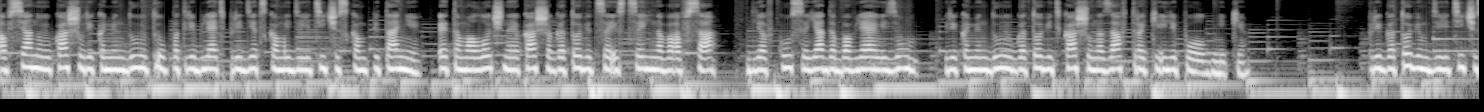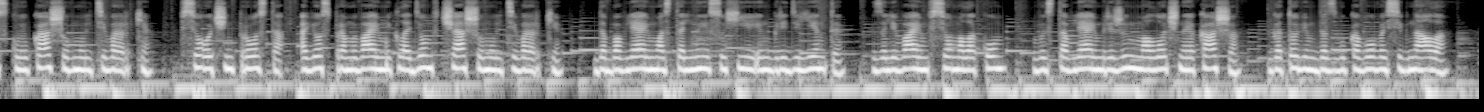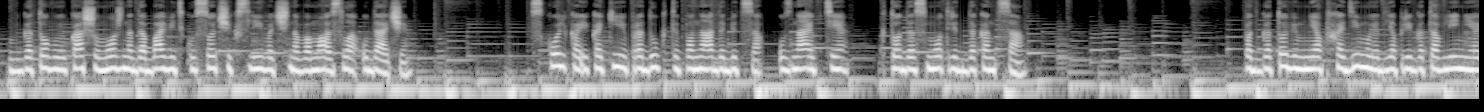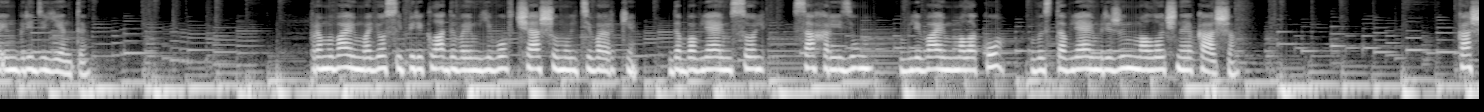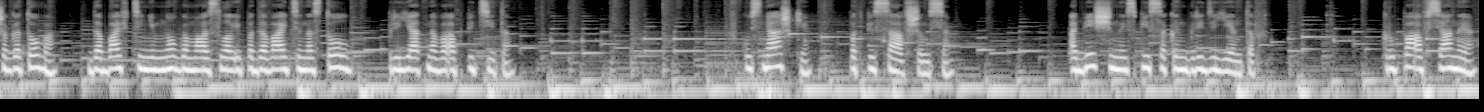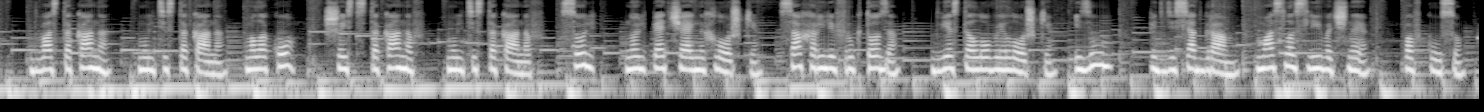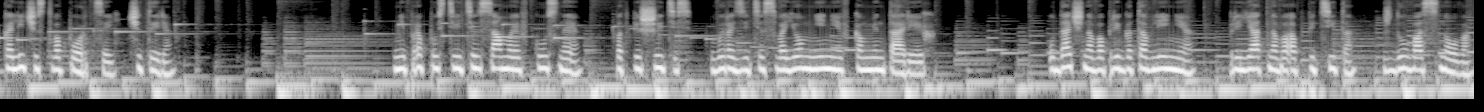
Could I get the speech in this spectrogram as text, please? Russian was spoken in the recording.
Овсяную кашу рекомендуют употреблять при детском и диетическом питании. Эта молочная каша готовится из цельного овса. Для вкуса я добавляю изюм. Рекомендую готовить кашу на завтраке или полднике. Приготовим диетическую кашу в мультиварке. Все очень просто, овес промываем и кладем в чашу мультиварки. Добавляем остальные сухие ингредиенты, заливаем все молоком, выставляем режим молочная каша, готовим до звукового сигнала. В готовую кашу можно добавить кусочек сливочного масла удачи. Сколько и какие продукты понадобятся, узнают те, кто досмотрит до конца. Подготовим необходимые для приготовления ингредиенты. Промываем овес и перекладываем его в чашу мультиварки. Добавляем соль, сахар и изюм, вливаем молоко, выставляем режим молочная каша. Каша готова, добавьте немного масла и подавайте на стол, приятного аппетита! Вкусняшки, подписавшимся. Обещанный список ингредиентов. Крупа овсяная, 2 стакана, мультистакана, молоко, 6 стаканов, мультистаканов, соль, 0,5 чайных ложки, сахар или фруктоза, 2 столовые ложки, изюм, 50 грамм, масло сливочное, по вкусу, количество порций, 4. Не пропустите самое вкусное, подпишитесь, выразите свое мнение в комментариях. Удачного приготовления, приятного аппетита, жду вас снова.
